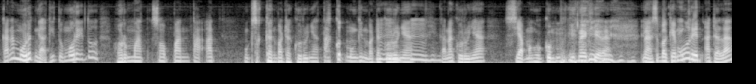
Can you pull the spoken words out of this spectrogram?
Karena murid nggak gitu. Murid itu hormat, sopan, taat, segan pada gurunya, takut mungkin pada gurunya. Karena gurunya siap menghukum kira-kira. Nah, sebagai murid adalah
